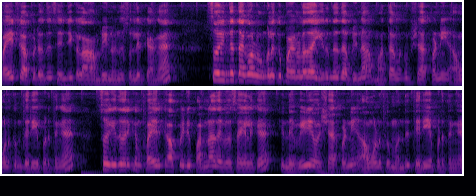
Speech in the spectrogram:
பயிர் காப்பீடு வந்து செஞ்சுக்கலாம் அப்படின்னு வந்து சொல்லியிருக்காங்க. ஸோ இந்த தகவல் உங்களுக்கு பயனுள்ளதாக இருந்தது அப்படின்னா மற்றவங்களுக்கும் ஷேர் பண்ணி அவங்களுக்கும் தெரியப்படுத்துங்க. ஸோ இது வரைக்கும் பயிர் காப்பீடு பண்ணாத விவசாயிகளுக்கு இந்த வீடியோவை ஷேர் பண்ணி அவங்களுக்கும் வந்து தெரியப்படுத்துங்க.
